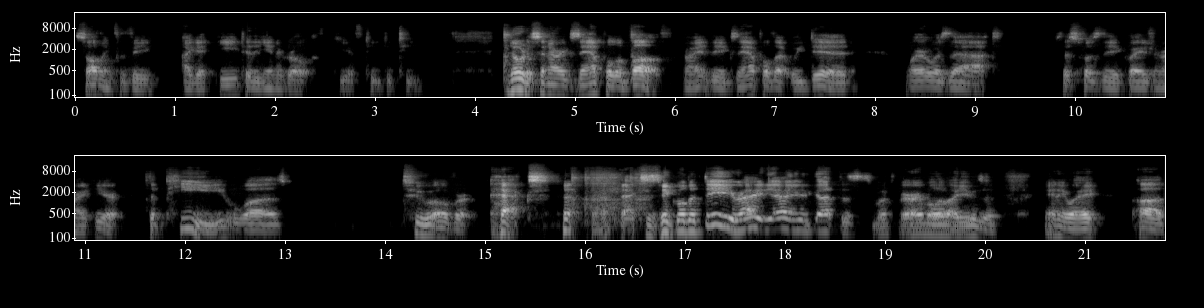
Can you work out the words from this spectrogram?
solving for v, I get e to the integral of p of t to t. Notice in our example above, right, the example that we did, where was that? This was the equation right here. The p was 2 over x. x is equal to t, right? Yeah, you got this. What variable if I it? Anyway, uh,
